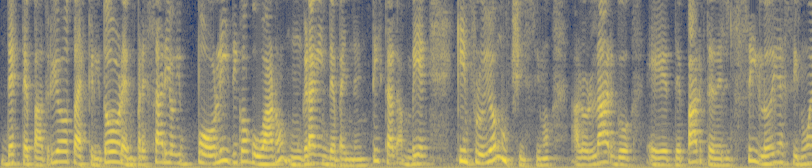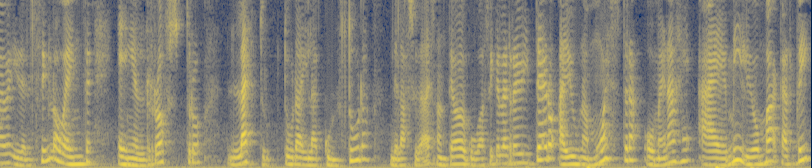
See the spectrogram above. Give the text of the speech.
de este patriota, escritor, empresario y político cubano, un gran independentista también, que influyó muchísimo a lo largo eh, de parte del siglo XIX y del siglo XX en el rostro la estructura y la cultura de la ciudad de Santiago de Cuba. Así que les reitero, hay una muestra homenaje a Emilio Bacardí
